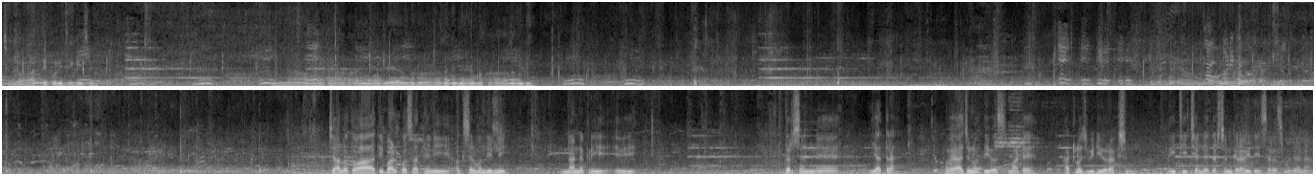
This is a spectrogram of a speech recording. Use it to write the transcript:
ચલો આરતી પૂરી થઈ ગઈ છે. ચાલો તો આ હતી બાળકો સાથેની અક્ષર મંદિરની નાનકડી એવી દર્શન યાત્રા. હવે આજનો દિવસ માટે આટલો જ વીડિયો રાખશું. અહીંથી છેલ્લે દર્શન કરાવી દઈ સરસ મજાના.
